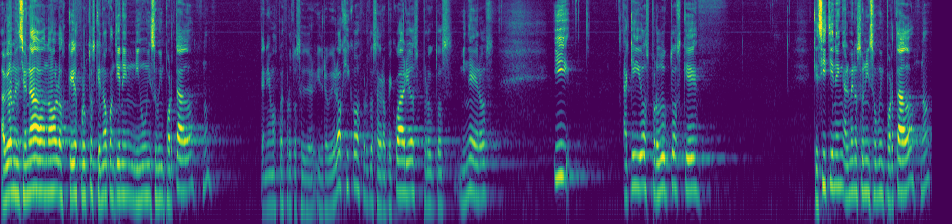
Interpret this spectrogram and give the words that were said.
Había mencionado ¿no? los, aquellos productos que no contienen ningún insumo importado, ¿no? Tenemos pues productos hidrobiológicos, productos agropecuarios, productos mineros y aquellos productos que que sí tienen al menos un insumo importado, ¿no?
